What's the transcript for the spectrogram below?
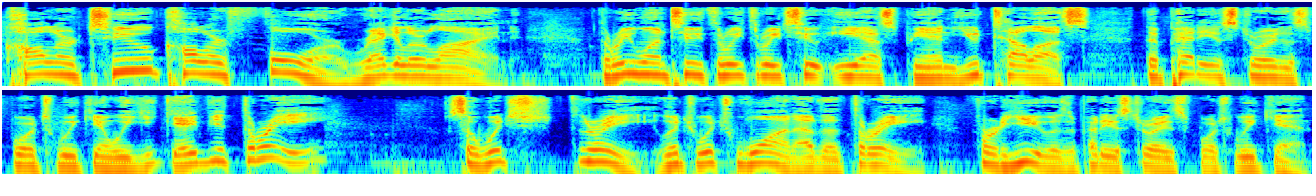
Caller two, caller four, regular line. 312 332 ESPN. You tell us the pettiest story of the sports weekend. We gave you three. So which three, which which one of the three for you is the pettiest story of the sports weekend?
